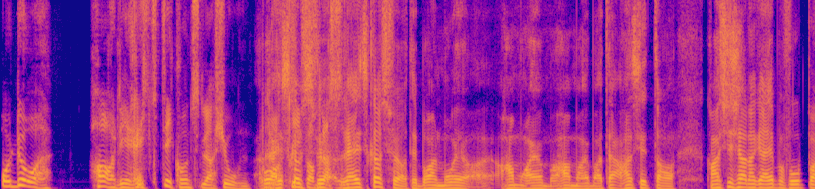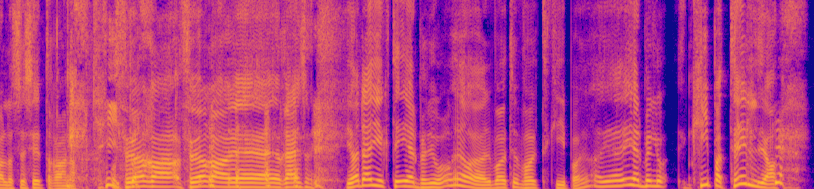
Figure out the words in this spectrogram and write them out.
Og da har de riktig konstellasjon på keeperplassen. regnskapsfører til Brann må jo han, må jo, han må jo bare ta Han sitter og Kanskje ikke han har greie på fotball, og så sitter han og, og fører, fører eh. Ja, der gikk det én million. Ja, det var var keeper. Ja, en million. Keeper til, ja!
